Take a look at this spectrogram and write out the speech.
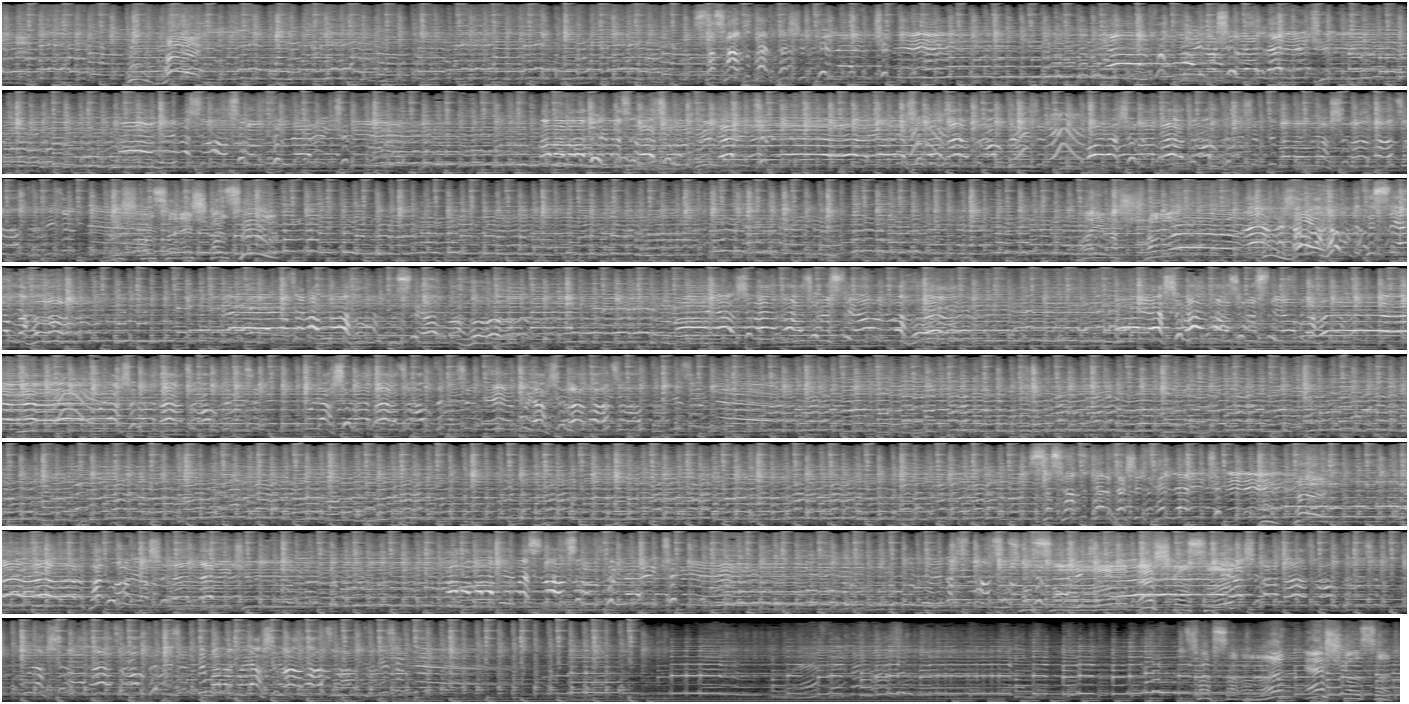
Olsun, eşk olsun. Ay maşallah. Saçağı tərpəşir tellərin kimi Hey. Yarpaqlı yaşıl əllərin kimi Bala bala düyməsi açılır güllərin kimi açılır Sağ güllərin kimi olun, eşq olsun. Çok sağ olun, eşk olsun.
